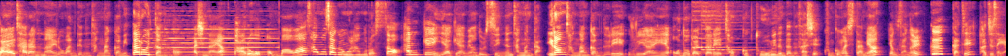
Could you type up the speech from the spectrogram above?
말 잘하는 아이로 만드는 장난감이 따로 있다는 거 아시나요? 바로 엄마와 상호작용을 함으로써 함께 이야기하며 놀 수 있는 장난감. 이런 장난감들이 우리 아이의 언어 발달에 적극 도움이 된다는 사실 궁금하시다면 영상을 끝까지 봐주세요.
